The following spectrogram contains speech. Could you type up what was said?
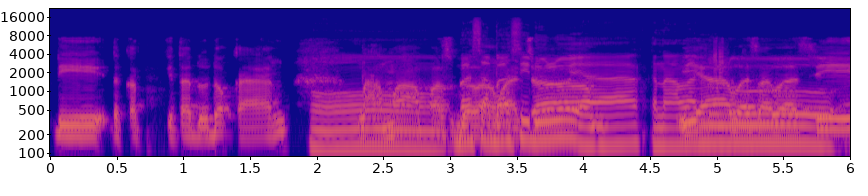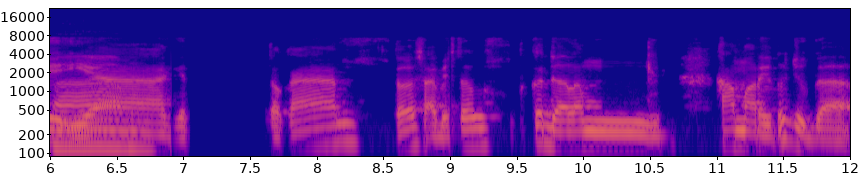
di dekat kita duduk kan Oh. Nama apa segala Basa-basi macam. dulu ya, kenalan iya dulu. basa basi iya gitu kan terus habis itu ke dalam kamar itu juga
